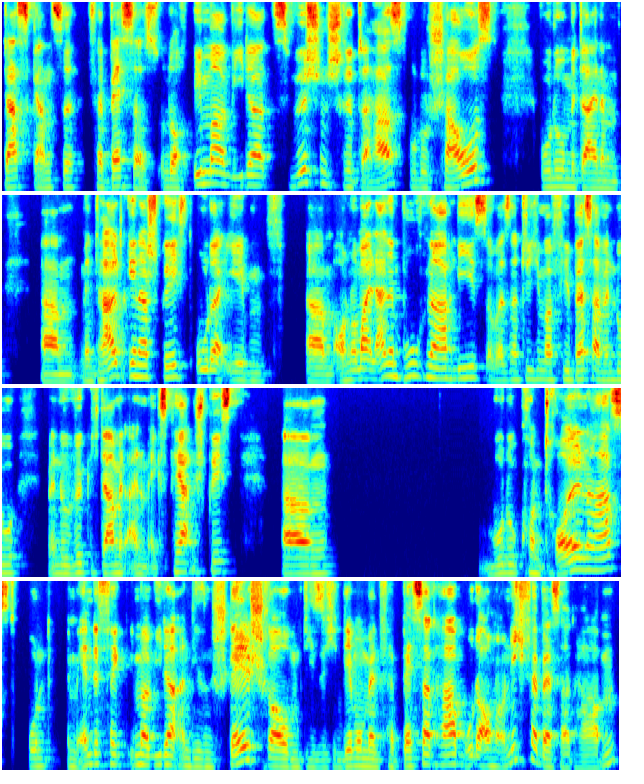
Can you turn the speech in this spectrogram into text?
das Ganze verbesserst und auch immer wieder Zwischenschritte hast, wo du schaust, wo du mit deinem ähm, Mentaltrainer sprichst oder eben ähm, auch nochmal in einem Buch nachliest. Aber es ist natürlich immer viel besser, wenn du, wenn du wirklich da mit einem Experten sprichst. Ähm, wo du Kontrollen hast und im Endeffekt immer wieder an diesen Stellschrauben, die sich in dem Moment verbessert haben oder auch noch nicht verbessert haben,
